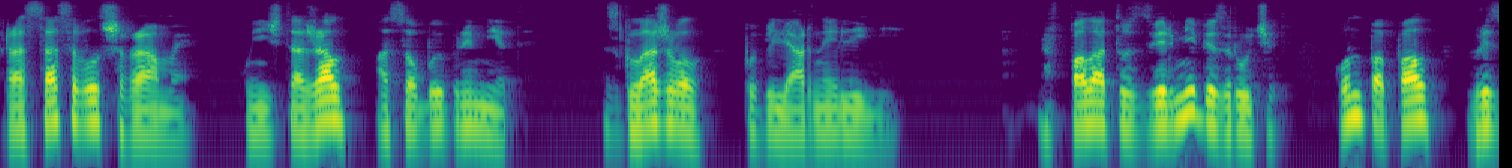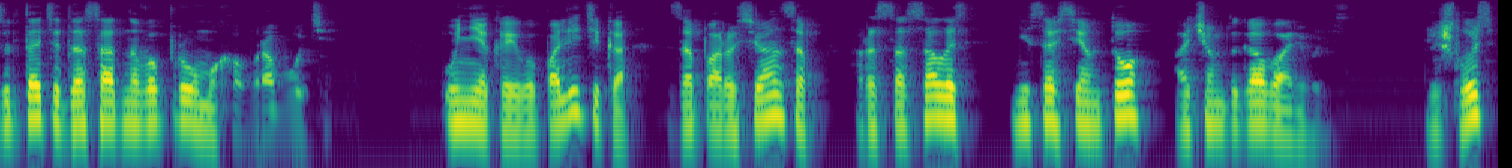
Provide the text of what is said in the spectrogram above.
рассасывал шрамы, уничтожал особые приметы, сглаживал папиллярные линии. В палату с дверьми без ручек он попал в результате досадного промаха в работе. У некоего политика за пару сеансов рассосалось не совсем то, о чем договаривались. Пришлось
